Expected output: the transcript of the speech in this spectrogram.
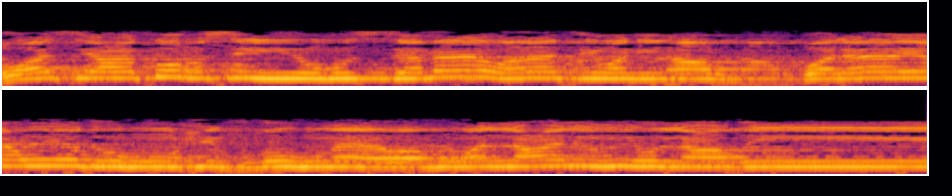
وسع كرسيه السماوات والأرض ولا يعوده حفظهما وهو العلي العظيم.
